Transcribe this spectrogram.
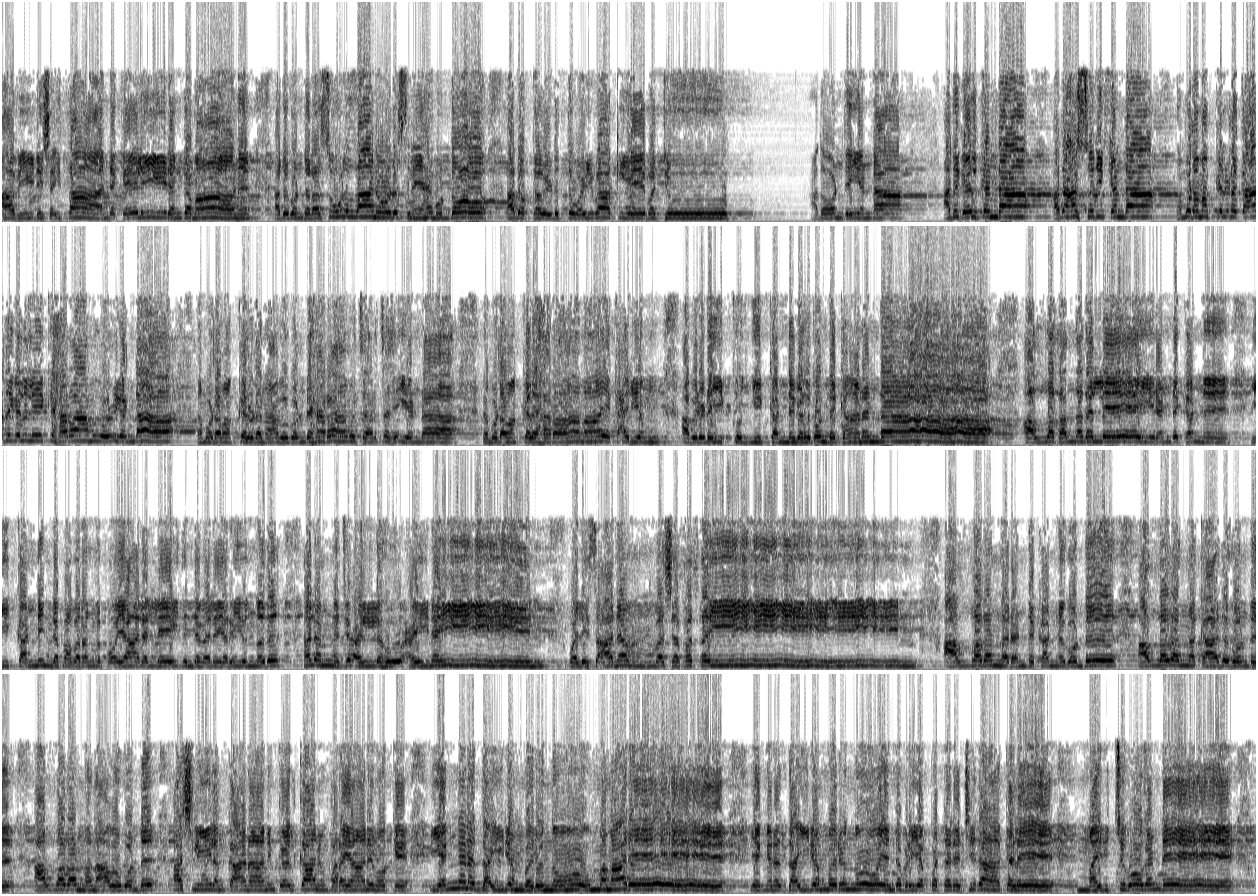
ആ വീട് ശൈത്താന്റെ കേളീരംഗമാണ്. അതുകൊണ്ട് റസൂലുള്ളാനോട് സ്നേഹമുണ്ടോ? അതൊക്കെ എടുത്തു എടുത്ത് ഒഴിവാക്കിയേ പറ്റൂ. അതോൺ ചെയ്യണ്ട അത് കേൾക്കണ്ട അത് ആസ്വദിക്കണ്ട. നമ്മുടെ മക്കളുടെ കാതുകളിലേക്ക് ഹറാമ് ഒഴുകണ്ട. നമ്മുടെ മക്കളുടെ നാവ് കൊണ്ട് ഹറാമ് ചർച്ച ചെയ്യണ്ട. നമ്മുടെ മക്കളെ ഹറാമായ കാര്യം അവരുടെ ഈ കുഞ്ഞിക്കണ്ണുകൾ കൊണ്ട് കാണണ്ട. അല്ല തന്നതല്ലേ ഈ രണ്ട് കണ്ണ്? ഈ കണ്ണിന്റെ പവറങ്ങ് പോയാലല്ലേ ഇതിന്റെ വില എറിയുന്നത്? അലം നജഅല്ലഹു ഐനൈൻ വലിസാനം വശഫത്തൈൻ അള്ള തന്ന രണ്ട് കണ്ണുകൊണ്ട് അള്ള തന്ന കാതുകൊണ്ട് അള്ള തന്ന നാവ് കൊണ്ട് അശ്ലീലം കാണാനും കേൾക്കാനും പറയാനും ഒക്കെ എങ്ങനെ ധൈര്യം വരുന്നു ഉമ്മമാരെ? എങ്ങനെ ധൈര്യം വരുന്നു എന്റെ പ്രിയപ്പെട്ട രക്ഷിതാക്കളെ? മരിച്ചു പോകണ്ടേ?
